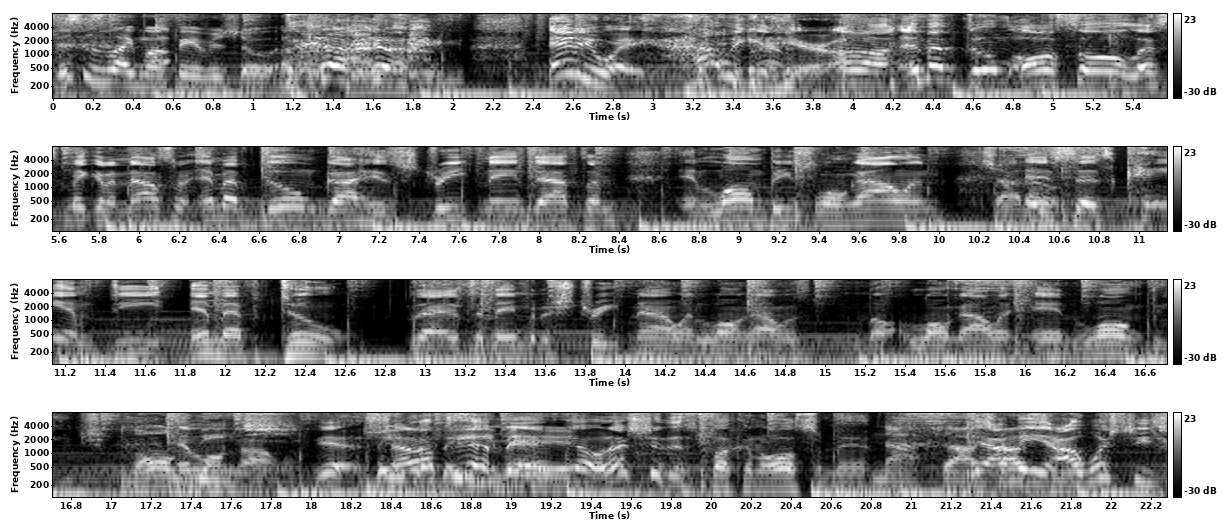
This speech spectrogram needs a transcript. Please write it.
This is like my favorite show. Anyway, how we get here? Uh, MF Doom also, let's make an announcement. MF Doom got his street named after him in Long Beach, Long Island. Shout it out. says KMD MF Doom. That is the name of the street now in Long Island, Long Island and Long Beach. Long in Long Beach. Island. Yeah, Baby, shout out to him, baby. man. Yo, that shit is fucking awesome, man. Nah, shout- Yeah, shout I mean, I wish these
